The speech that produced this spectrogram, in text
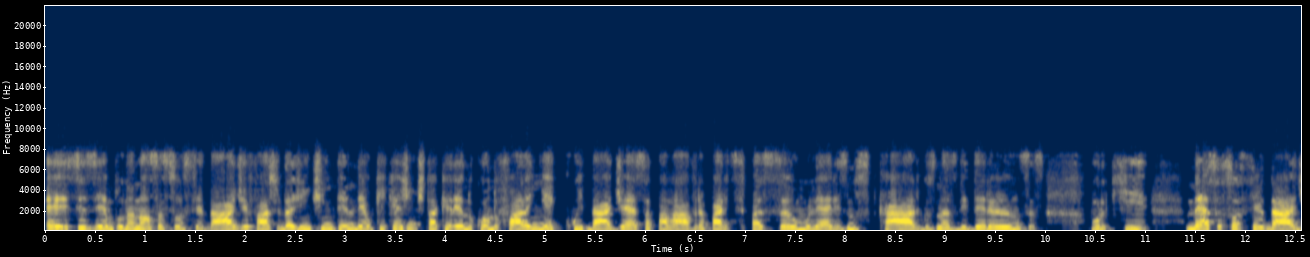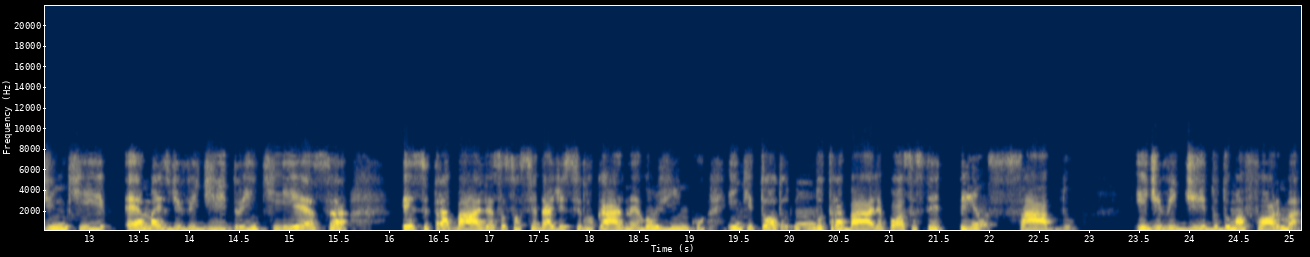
esse exemplo na nossa sociedade, é fácil da gente entender o que, que a gente está querendo quando fala em equidade, essa palavra, participação, mulheres nos cargos, nas lideranças, porque nessa sociedade em que é mais dividido, em que essa esse trabalho, essa sociedade, esse lugar né, longínquo, em que todo mundo trabalha, possa ser pensado e dividido de uma forma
